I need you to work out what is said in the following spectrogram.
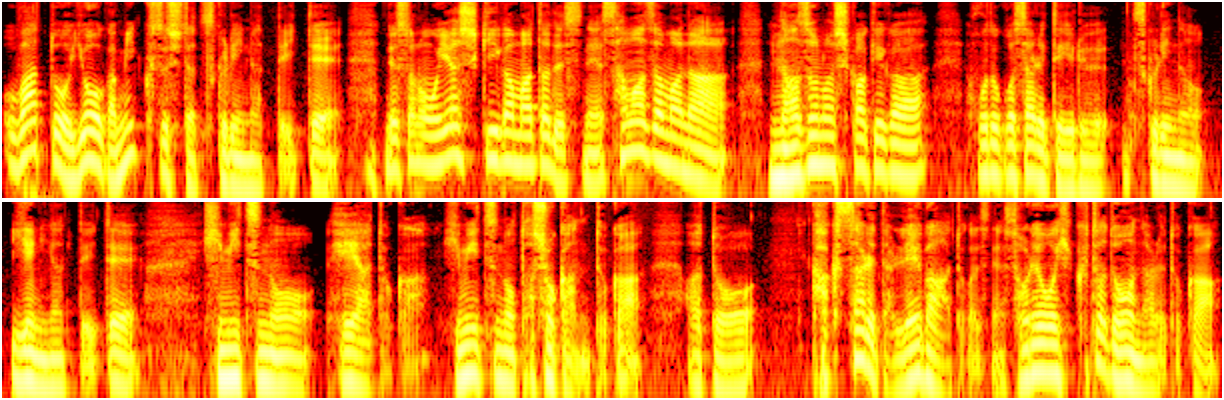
和と洋がミックスした作りになっていて、で、そのお屋敷がまたですね、様々な謎の仕掛けが施されている作りの家になっていて、秘密の部屋とか、秘密の図書館とか、あと、隠されたレバーとかですね、それを引くとどうなるとか、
